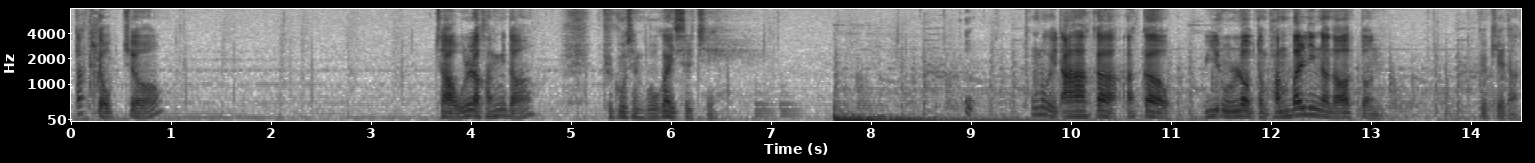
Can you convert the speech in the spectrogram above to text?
딱히 없죠? 자 올라갑니다. 그곳엔 뭐가 있을지. 오 통로가 있... 아 아까 아까 위로 올라왔던 반발리나 나왔던 그 계단.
